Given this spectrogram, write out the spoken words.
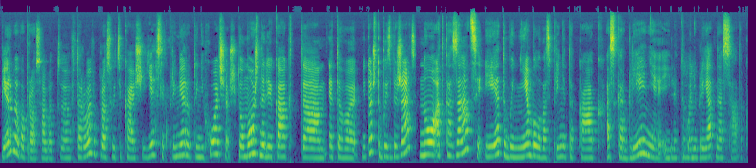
первый вопрос, а вот э, второй вопрос вытекающий. Если, к примеру, ты не хочешь, то можно ли как-то этого не то чтобы избежать, но отказаться, и это бы не было воспринято как оскорбление или такой mm-hmm. неприятный осадок?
